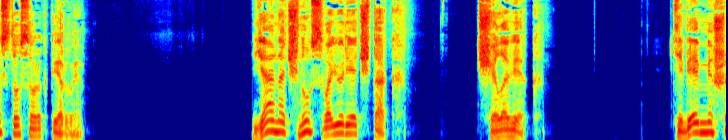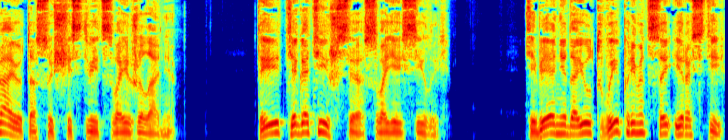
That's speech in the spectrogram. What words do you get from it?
141. Я начну свою речь так. Человек. Тебе мешают осуществить свои желания. Ты тяготишься своей силой. Тебе не дают выпрямиться и расти.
